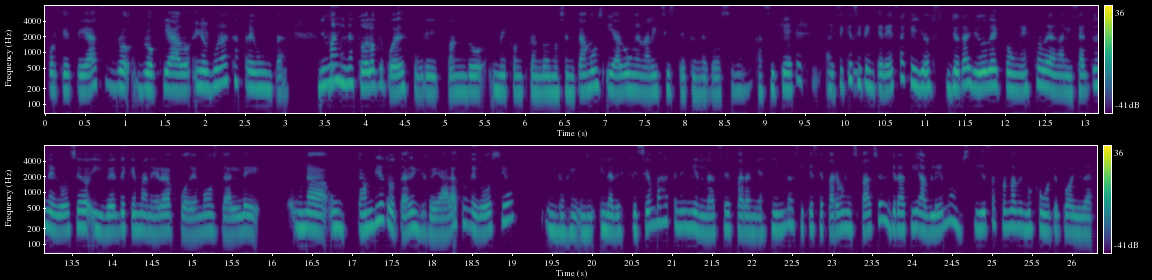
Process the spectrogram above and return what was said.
porque te has bloqueado en alguna de estas preguntas, no imaginas todo lo que puedes descubrir cuando, me, cuando nos sentamos y hago un análisis de tu negocio. Así que, así que si te interesa que yo, yo te ayude con esto de analizar tu negocio y ver de qué manera podemos darle una, un cambio total y real a tu negocio, y en, la descripción vas a tener mi enlace para mi agenda, así que separa un espacio, es gratis, hablemos y de esa forma vemos cómo te puedo ayudar.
